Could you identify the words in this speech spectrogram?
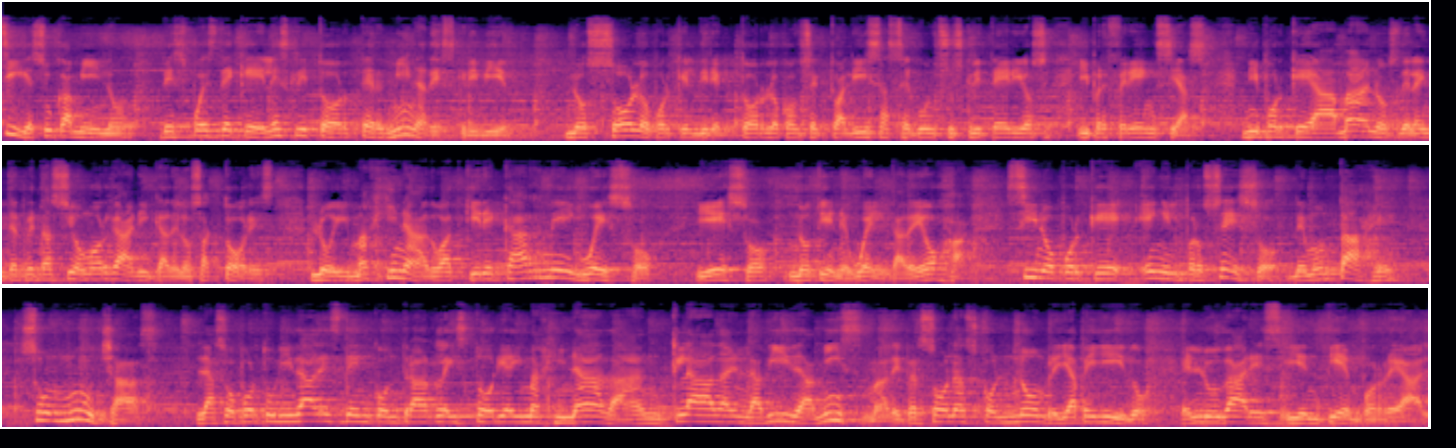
sigue su camino después de que el escritor termina de escribir, no solo porque el director lo conceptualiza según sus criterios y preferencias, ni porque a manos de la interpretación orgánica de los actores lo imaginado adquiere carne y hueso y eso no tiene vuelta de hoja, sino porque en el proceso de montaje son muchas las oportunidades de encontrar la historia imaginada, anclada en la vida misma de personas con nombre y apellido, en lugares y en tiempo real.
